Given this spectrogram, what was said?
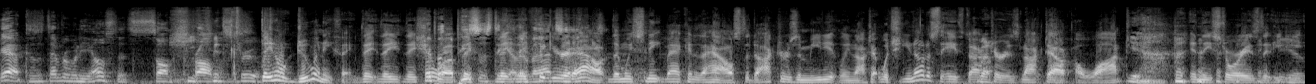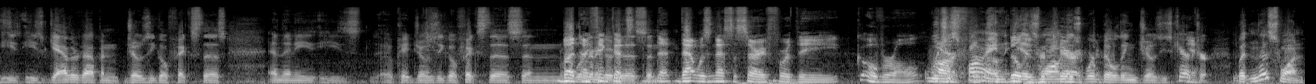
Yeah, because it's everybody else that's solving the problem. it's true. They don't do anything. They they, they show put up. They, pieces they, together, they but figure it it. out. Then we sneak back into the house. The doctor is immediately knocked out. Which you notice the Eighth Doctor Well- is knocked out a lot. Yeah. in these stories that he, He is. he's, he's gathered up and Josie go fix this, and then he, he's okay. Josie go fix this, and But we're I think go do that's, this, and that that was necessary for the overall, which arc is fine of building as her long as character. we're building Josie's character. But in this one,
